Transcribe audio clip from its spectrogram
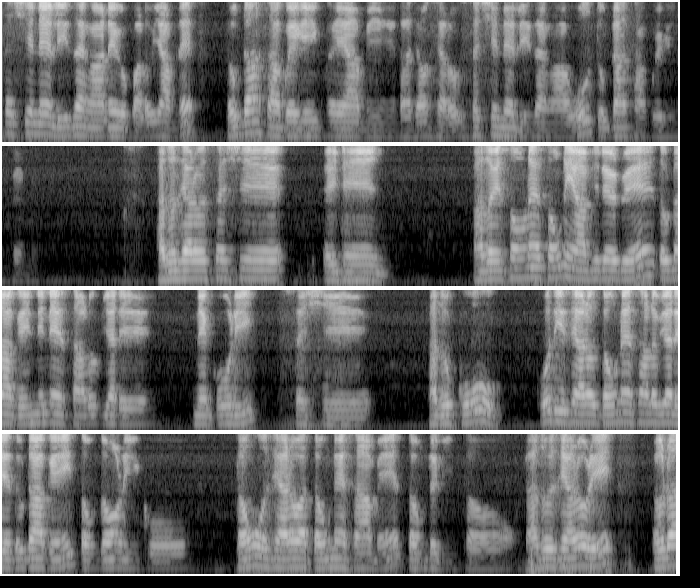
section နဲ့45နဲ့ကိုပါလို့ရမယ်ဒုတ်တစာခွဲကိန်းခွဲရမယ်ဒါကြောင့်ဆရာတို့ section နဲ့45ကိုဒုတ်တစာခွဲကိန်းခွဲမယ်ဒါဆိုဆရာတို့ section 18ဒါဆိုရင်စုံနဲ့စုံနေရဖြစ်တဲ့အတွက်ဒုတ်တကိန်းနဲ့စာလို့ပြတယ်နဲ့ကိုလီ section ဒါဆိုကိုကိုဒီဆရာတို့3နဲ့စာလို့ပြတယ်ဒုတ်တကိန်း3 3 4 9 သုံးကိုဆရာတော်ကသုံးနဲ့စားမယ်သုံးတတိသုံးဒါဆိုဆရာတော်တွေဒေါတာ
